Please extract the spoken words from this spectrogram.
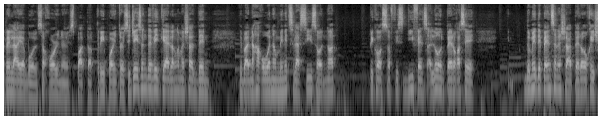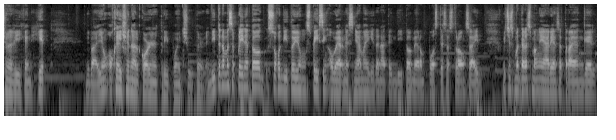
reliable sa corner spot up 3-pointer. Si Jason David, kaya lang naman siya din 'di ba, nakakuha ng minutes last season not because of his defense alone, pero kasi dumidepensa na siya pero occasionally can hit 'di ba? Yung occasional corner three-point shooter. And dito naman sa play na to, gusto ko dito yung spacing awareness niya. Makikita natin dito, merong poste sa strong side, which is madalas mangyayari yan sa triangle.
